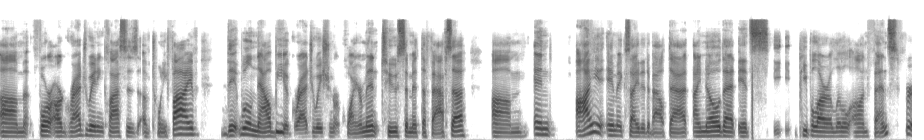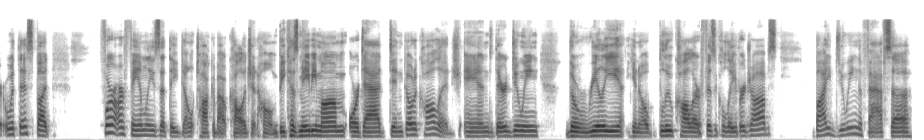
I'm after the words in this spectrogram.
um, for our graduating classes of 25 it will now be a graduation requirement to submit the fafsa. Um, and I am excited about that. I know that it's people are a little on fence for with this, but for our families that they don't talk about college at home because maybe mom or dad didn't go to college and they're doing the really, you know, blue collar physical labor jobs. By doing the FAFSA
